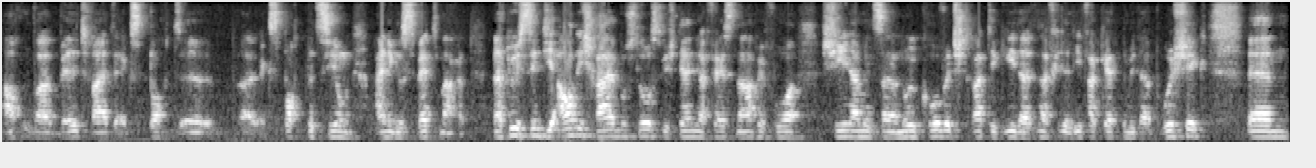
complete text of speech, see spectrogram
auch über weltweite Export äh, Exportbeziehungen einiges wettmachen. Natürlich sind die auch nicht reibungslos. Wir stellen ja fest nach wie vor, China mit seiner Null-Covid-Strategie, da sind ja viele Lieferketten wieder brüchig. Ähm,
